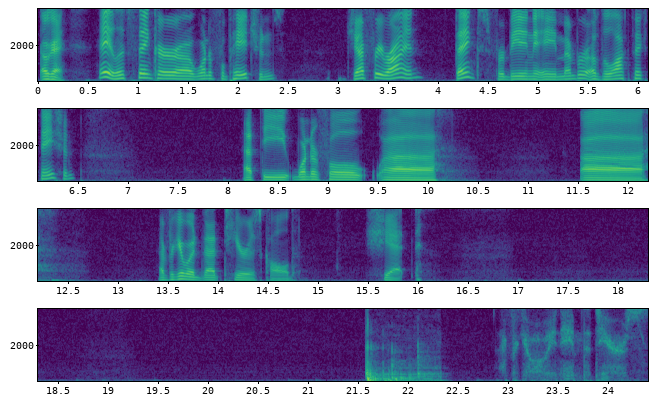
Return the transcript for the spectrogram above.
Okay. Hey, let's thank our uh, wonderful patrons. Jeffrey Ryan, thanks for being a member of the Lockpick Nation. At the wonderful uh uh I forget what that tier is called. Shit. I forget what we named the tiers.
